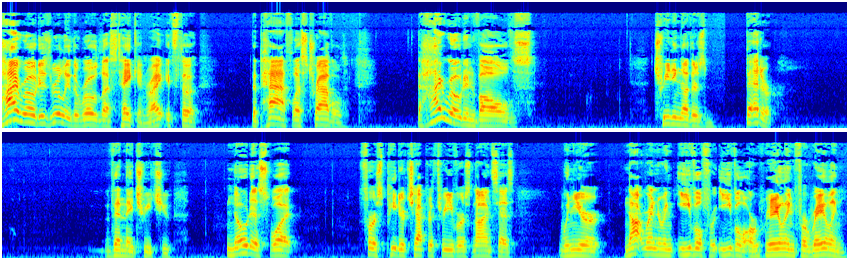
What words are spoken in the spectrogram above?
high road is really the road less taken, right? It's the the path less traveled. The high road involves treating others better than they treat you. Notice what 1 Peter chapter 3 verse 9 says, when you're not rendering evil for evil or railing for railing,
